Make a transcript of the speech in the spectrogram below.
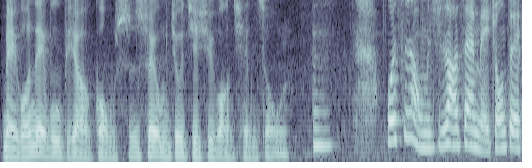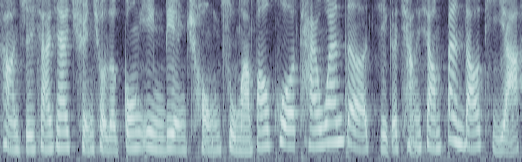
美国内部比较有共识，所以我们就继续往前走了。嗯。不过，自然我们知道，在美中对抗之下，现在全球的供应链重组嘛，包括台湾的几个强项，半导体啊、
